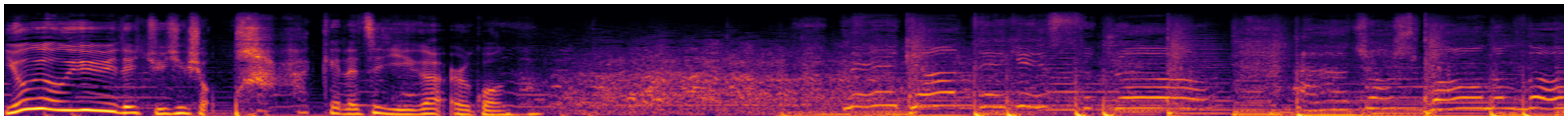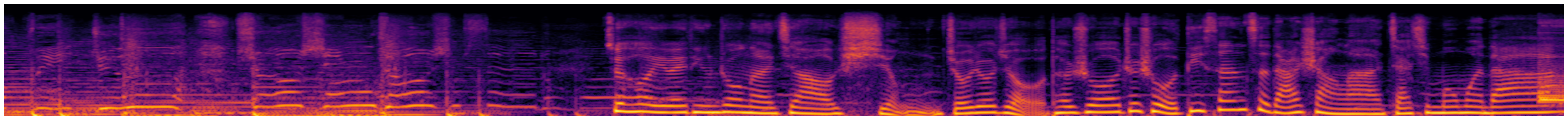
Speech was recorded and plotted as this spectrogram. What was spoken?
犹犹豫豫的举起手，啪给了自己一个耳光。最后一位听众呢叫醒九九九，他说这是我第三次打赏啦，佳期么么哒。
